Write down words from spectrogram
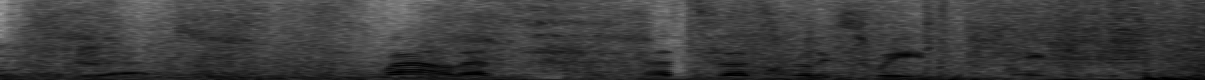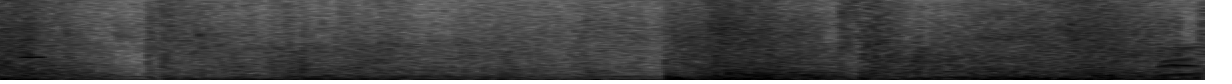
coming out shit. your. Wow, that's that's that's really sweet. Thank you. Crap.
